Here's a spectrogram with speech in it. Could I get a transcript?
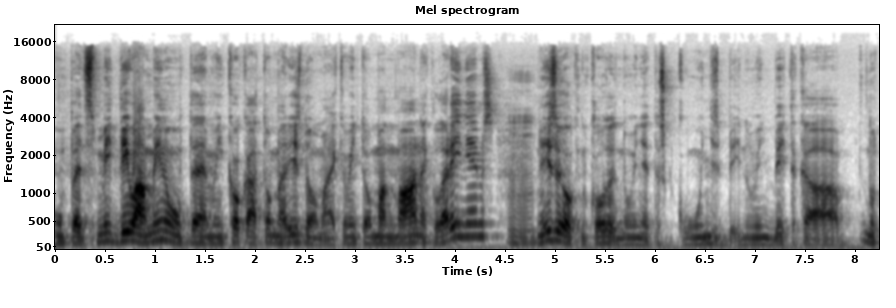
un pēc mi, divām minūtēm viņi kaut kā tomēr izdomāja, ka viņi to manu mānekli arī ņems. Mm -hmm. Izvilkt, nu, klausies, nu, viņai tas kuņģis bija. Nu, viņi bija tā kā, nu,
